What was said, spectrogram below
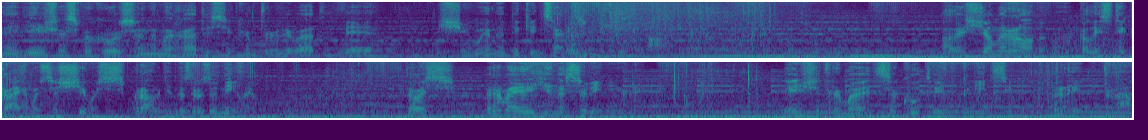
Найбільша спокуса намагатися контролювати те, що ми не до кінця розуміємо. Але що ми робимо, коли стикаємося з чимось справді незрозумілим? Хтось рве її на сувеніри. Інші тримають закутою в клітці периметра.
